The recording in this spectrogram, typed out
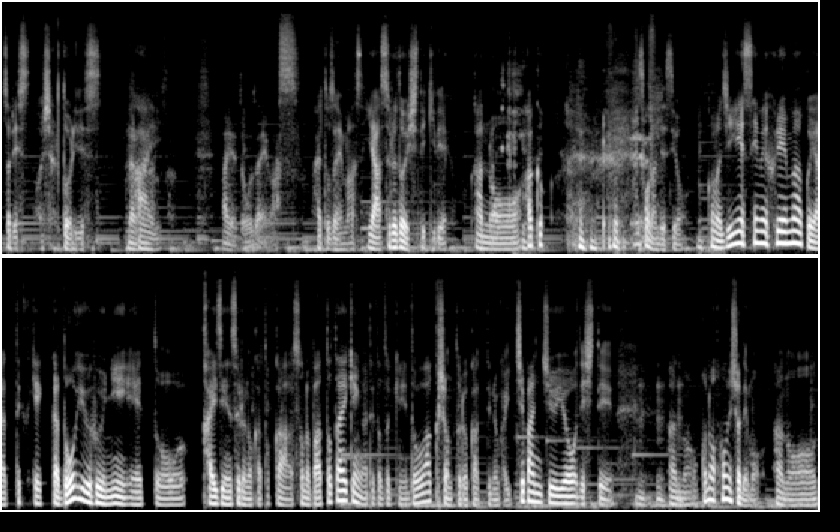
そうです。おっしゃる通りです。なるほど、はいありがとうございます。ありがとうございます。いや、鋭い指摘で。あの、あく そうなんですよ。この GSM フレームワークをやっていく結果、どういうふうに、えっ、と、改善するのかとか、そのバッド体験が出た時にどうアクション取るかっていうのが一番重要でして、うんうんうんあの、この本書でも、あの、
